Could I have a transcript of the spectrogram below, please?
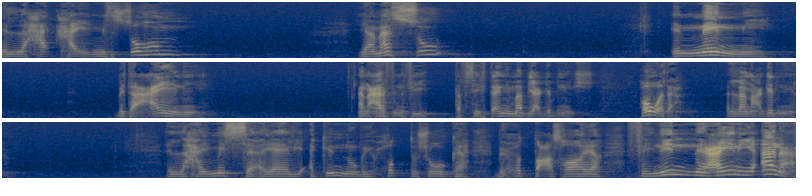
اللي هيمسهم يمسوا النني. بتاع عيني. أنا عارف إن في تفسير تاني ما بيعجبنيش. هو ده اللي أنا عاجبني يعني. اللي هيمس عيالي أكنه بيحط شوكة بيحط عصاية في نن عيني أنا.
